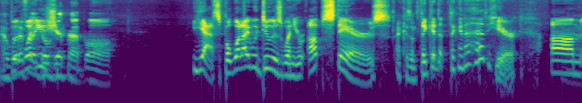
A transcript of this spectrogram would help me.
and But What if what I go sh- get that ball? Yes, but what I would do is when you're upstairs, because I'm thinking thinking ahead here, um,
